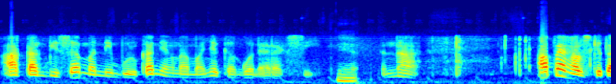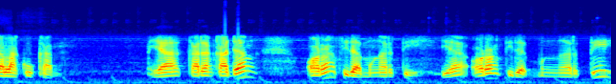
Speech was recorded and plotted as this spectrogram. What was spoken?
akan bisa menimbulkan yang namanya gangguan ereksi. Ya. Nah, apa yang harus kita lakukan? Ya, kadang-kadang orang tidak mengerti, ya, orang tidak mengerti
